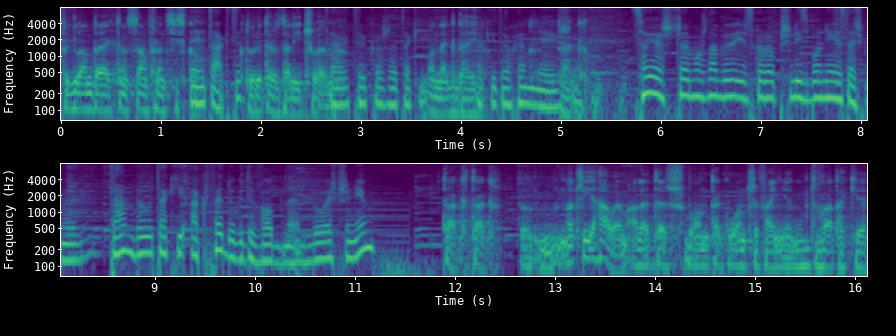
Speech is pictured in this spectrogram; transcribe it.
Wygląda jak ten San Francisco, e, tak, ty... który też zaliczyłem. Tak, tylko że taki, taki trochę mniejszy. Tak. Co jeszcze można by, skoro przy Lizbonie jesteśmy, tam był taki akwedukt wodny. Byłeś przy nim? Tak, tak. To, znaczy jechałem, ale też, bo on tak łączy fajnie dwa takie,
